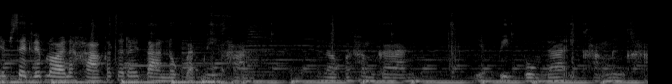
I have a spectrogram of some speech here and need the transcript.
เย็บเสร็จเรียบร้อยนะคะ ก็จะได้ตานกแบบนี้ค่ะ เราก็ทำการเย็บปิดปมได้อีกครั้งหนึ่งค่ะ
